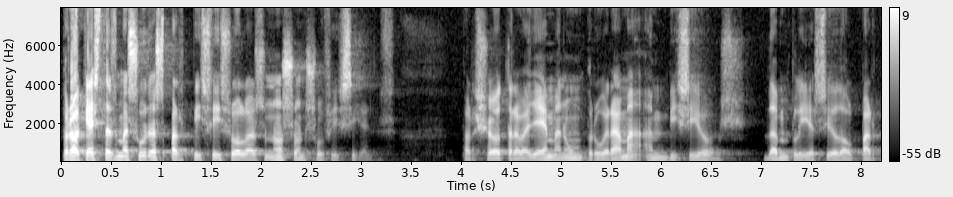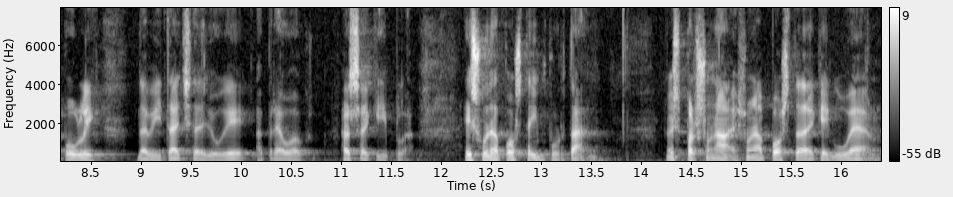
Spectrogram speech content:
Però aquestes mesures per pis i soles no són suficients. Per això treballem en un programa ambiciós d'ampliació del parc públic d'habitatge de lloguer a preu assequible. És una aposta important, no és personal, és una aposta d'aquest govern,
